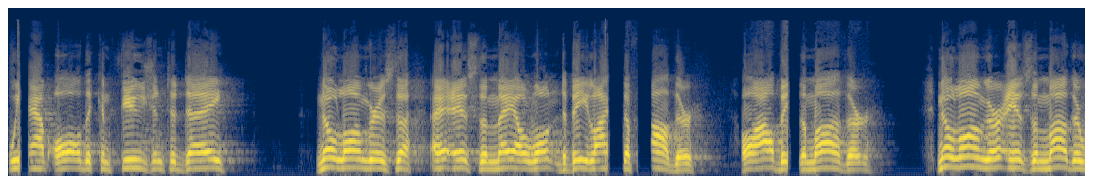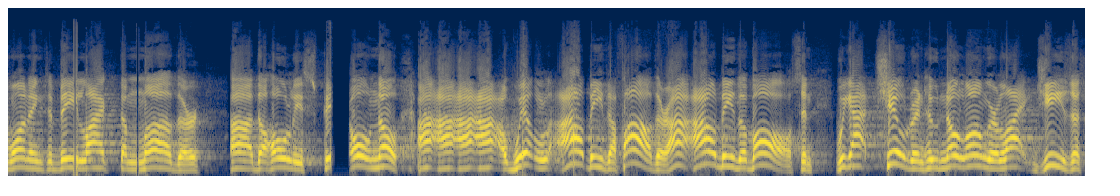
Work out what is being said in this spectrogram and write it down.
we have all the confusion today? No longer is the, is the male wanting to be like the father, oh, I'll be the mother. No longer is the mother wanting to be like the mother, uh, the Holy Spirit. Oh no, I, I, I will. I'll be the father. I, I'll be the boss. And we got children who no longer like Jesus,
